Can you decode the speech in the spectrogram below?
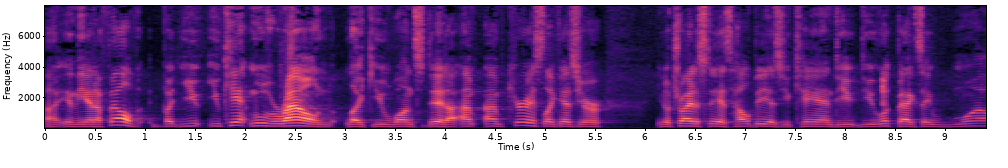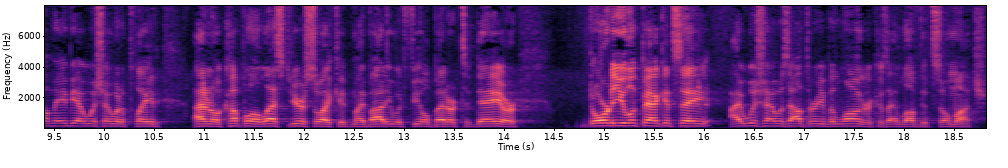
uh, in the NFL, but you, you can't move around like you once did. I, am I'm, I'm curious, like as you're you know, try to stay as healthy as you can. Do you do you look back and say, well, maybe I wish I would have played, I don't know, a couple of less years so I could my body would feel better today, or or do you look back and say, I wish I was out there even longer because I loved it so much?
